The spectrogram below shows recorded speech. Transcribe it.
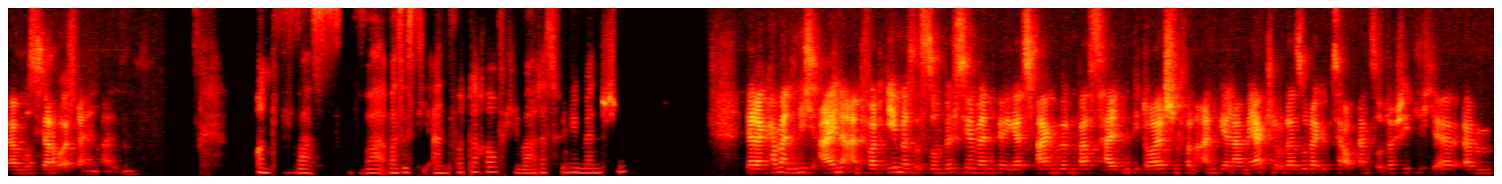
äh, muss ich da noch öfter hinreisen. Und was war, was ist die Antwort darauf? Wie war das für die Menschen? Ja, da kann man nicht eine Antwort geben. Das ist so ein bisschen, wenn wir jetzt fragen würden, was halten die Deutschen von Angela Merkel oder so, da gibt es ja auch ganz unterschiedliche, ähm,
